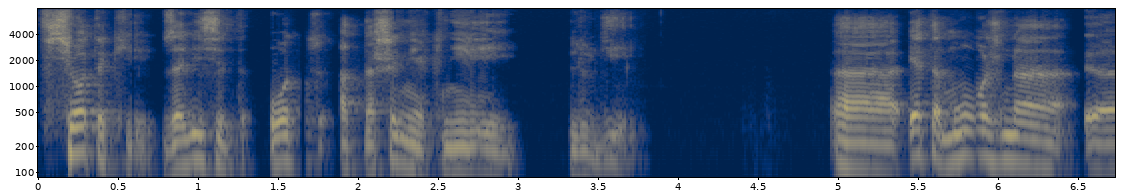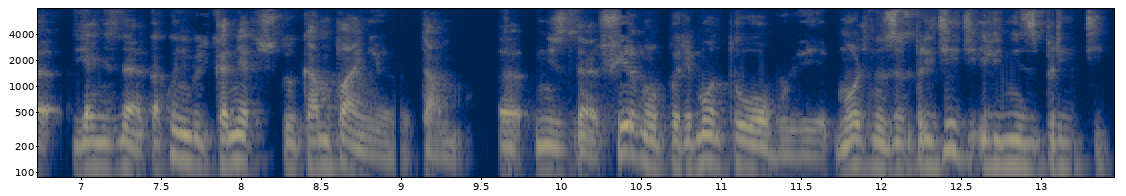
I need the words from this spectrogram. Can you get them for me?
все-таки зависит от отношения к ней людей. Э, это можно, э, я не знаю, какую-нибудь коммерческую компанию, там, э, не знаю, фирму по ремонту обуви можно запретить или не запретить.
